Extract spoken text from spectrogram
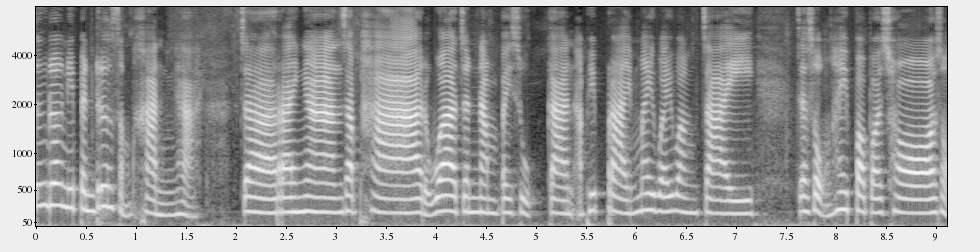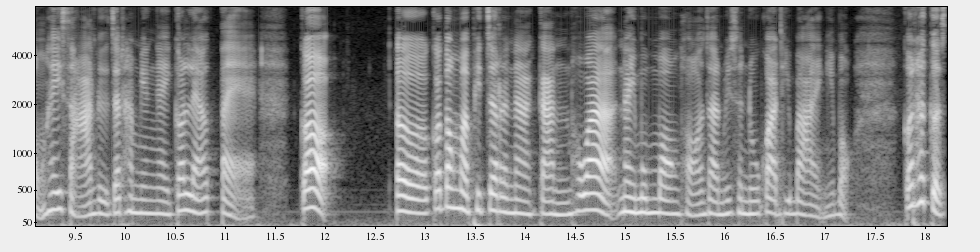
ซึ่งเรื่องนี้เป็นเรื่องสำคัญค่ะจะรายงานสภาหรือว่าจะนำไปสู่การอภิปรายไม่ไว้วางใจ จะส่งให้ปปช ส่งให้ศาลหรือจะทำยังไงก็แล้วแต่ ก็ เออก็ต้องมาพิจารณากัน เพราะว่าในมุมมองของอาจารย์วิษณุก็อธิบายอย่างนี้บอก ก็ถ้าเกิด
